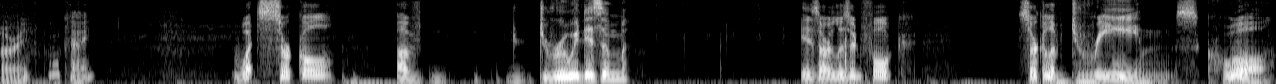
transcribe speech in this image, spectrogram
All right. Okay. What circle of d- druidism is our lizard folk? Circle of Dreams. Cool.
